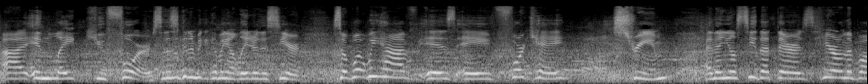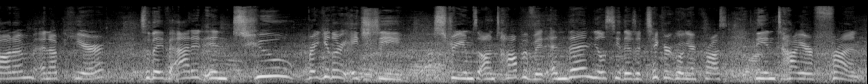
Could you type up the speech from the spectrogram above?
uh, in late Q4. So this is going to be coming out later this year. So what we have is a 4K stream, and then you'll see that there's here on the bottom and up here. So they've added in two regular HD streams on top of it, and then you'll see there's a ticker going across the entire front.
